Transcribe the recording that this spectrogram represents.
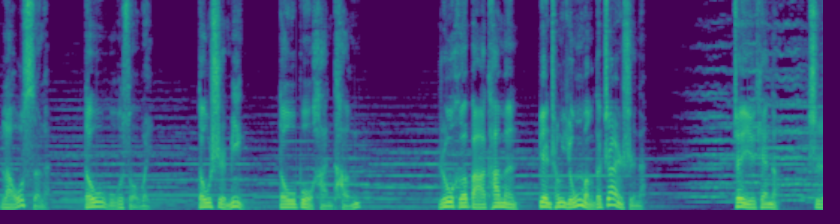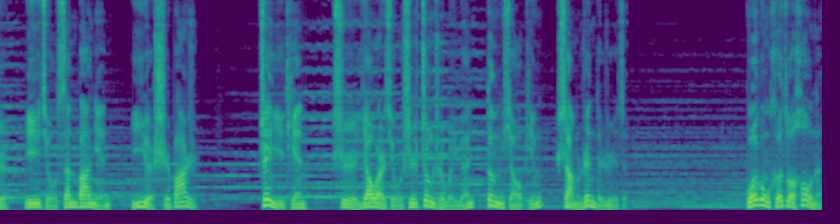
老死了，都无所谓，都是命，都不喊疼。如何把他们变成勇猛的战士呢？这一天呢，是一九三八年一月十八日，这一天是幺二九师政治委员邓小平上任的日子。国共合作后呢，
